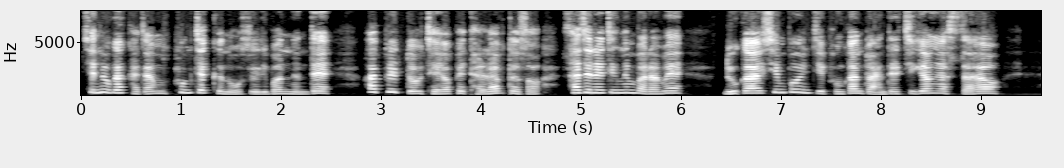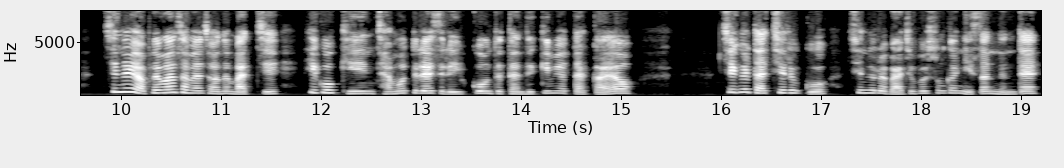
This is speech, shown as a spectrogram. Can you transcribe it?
신우가 가장 품체 큰 옷을 입었는데 하필 또 제 옆에 달라붙어서 사진을 찍는 바람에 누가 신부인지 분간도 안 될 지경이었어요. 신우 옆에만 서면 저는 마치 희고 긴 잠옷 드레스를 입고 온 듯한 느낌이었달까요? 찍을 다 치르고 신우를 마주볼 순간이 있었는데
